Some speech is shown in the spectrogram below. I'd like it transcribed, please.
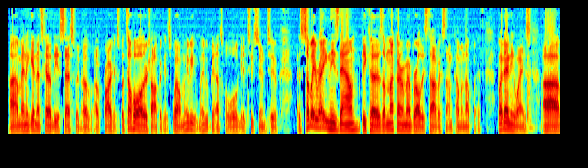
Um, and again, that's kind of the assessment of, of projects. But it's a whole other topic as well. Maybe maybe that's what we'll get to soon too. Somebody writing these down because I'm not going to remember all these topics I'm coming up with. But anyways, uh,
